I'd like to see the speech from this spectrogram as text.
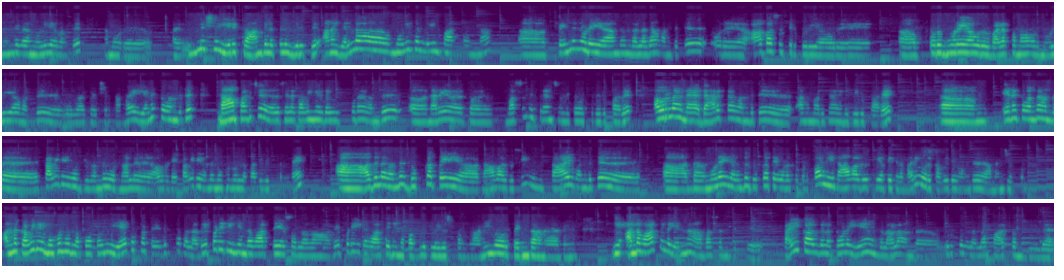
முந்தின மொழியை வந்து நம்ம ஒரு இங்கிலீஷும் இருக்கு ஆங்கிலத்துல இருக்கு. ஆனா எல்லா மொழிகள்லயும் பார்த்தோம்னா ஆஹ் பெண்ணினுடைய அங்கங்கள்ல தான் வந்துட்டு ஒரு ஆபாசத்திற்குரிய ஒரு ஆஹ் ஒரு முறையா ஒரு வழக்கமா ஒரு மொழியா வந்து உருவாக்கி வச்சிருக்காங்க. எனக்கு வந்துட்டு நான் படிச்ச சில கவிஞர்கள் கூட வந்து ஆஹ் நிறைய வசமித்திரன்னு சொல்லிட்டு ஒருத்தர் இருப்பாரு. அவர்லாம் டைரக்டா வந்துட்டு அந்த மாதிரிதான் எழுதியிருப்பாரு. எனக்கு வந்து அந்த கவிதை ஒன்று வந்து ஒரு நாள் அவருடைய கவிதை வந்து முகநூல்ல பதிவிட்டிருந்தேன். ஆஹ் அதுல வந்து துக்கத்தை நாவால் ருசி உன் தாய் வந்துட்டு அந்த முளையில வந்து துக்கத்தை உனக்கு கொடுப்பா நீ நாவால் ருசி அப்படிங்கிற மாதிரி ஒரு கவிதை வந்து அமைஞ்சிருக்கும் அந்த கவிதை முகநூல்ல போட்டோன்னு ஏகப்பட்ட எதிர்ப்புகள். அது எப்படி நீங்க இந்த வார்த்தையை சொல்லலாம்? அது எப்படி இந்த வார்த்தையை நீங்க பப்ளிக்ல யூஸ் பண்ணலாம்? நீங்க ஒரு பெண் தானே அப்படின்னு. அந்த வார்த்தையில என்ன ஆபாசம் இருக்கு? கை கால்களை போல ஏன் உங்களால அந்த உறுப்புகள் எல்லாம் பார்க்க முடியல?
